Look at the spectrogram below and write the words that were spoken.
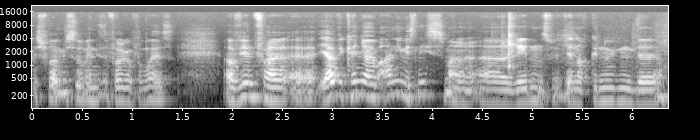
Ich freue mich so, wenn diese Folge vorbei ist. Auf jeden Fall, äh, ja, wir können ja über Animes nächstes Mal äh, reden. Es wird ja noch genügende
